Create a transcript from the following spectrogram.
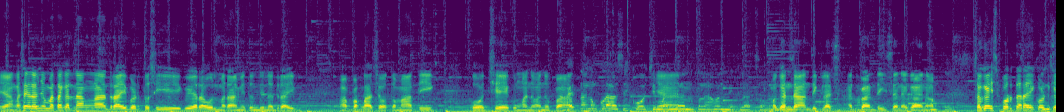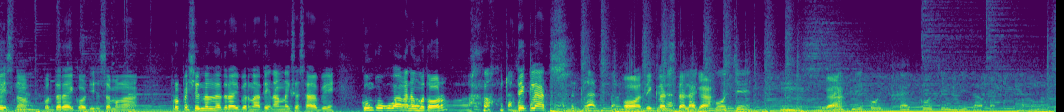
Yan, kasi alam nyo, matagal ng ah, driver to si Kuya Raul. Marami itong dinadrive. Mapa-clutch, automatic, kotse, kung ano-ano pa. Kahit anong klase, kotse man Yan. yan, kailangan may clutch. ang- Maganda ang clutch Advantage talaga, no? So guys, for the record guys, no? For the record, isa sa mga professional na driver natin ang nagsasabi, kung kukuha ka ng motor, Oo. declutch. clutch talaga. Oh, declutch talaga. Kahit kotse. Hmm, diba? Kahit may kotse, kahit kotse, hindi dapat automatic.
